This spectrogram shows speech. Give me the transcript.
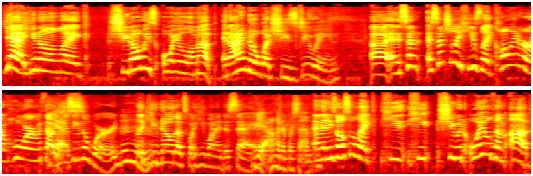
yeah, you know, like, she'd always oil him up, and I know what she's doing. Uh, and it's essentially he's like calling her a whore without Yes. using the word. Mhm. Like you know that's what he wanted to say. Yeah, hundred percent. And then he's also like he he she would oil them up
